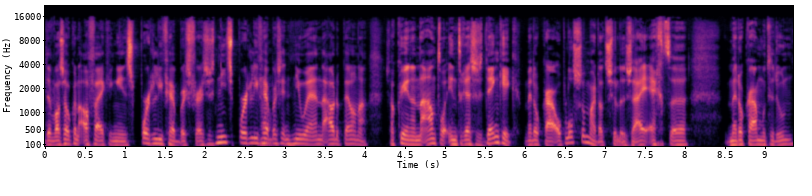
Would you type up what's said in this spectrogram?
Er was ook een afwijking in sportliefhebbers versus niet-sportliefhebbers in het nieuwe en oude panel. Nou, zo kun je een aantal interesses, denk ik, met elkaar oplossen. Maar dat zullen zij echt eh, met elkaar moeten doen.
